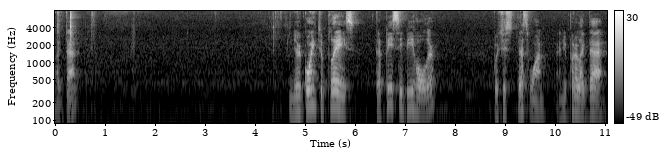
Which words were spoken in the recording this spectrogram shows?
like that And you're going to place the PCB holder, which is this one, and you put it like that.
